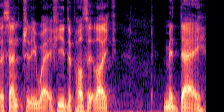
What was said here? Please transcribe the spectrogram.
essentially where if you deposit like midday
